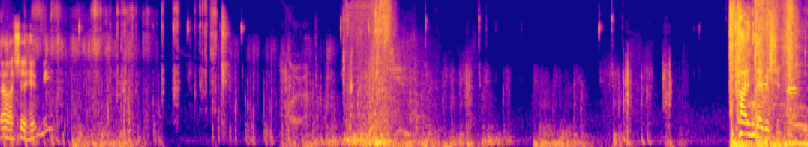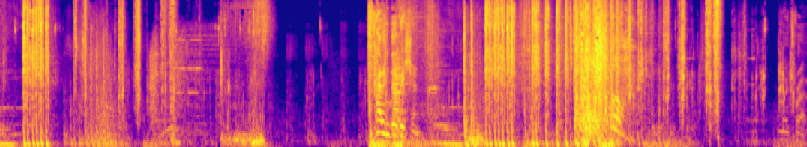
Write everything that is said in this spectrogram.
Damn, that shit hit me. Oh yeah. Cutting their vision. Cutting their vision. My trap.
